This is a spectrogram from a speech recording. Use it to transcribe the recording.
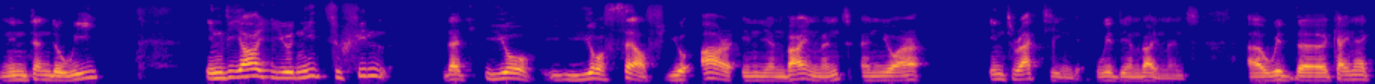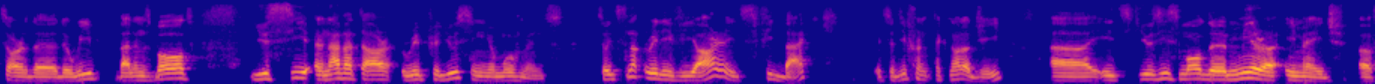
Nintendo Wii. In VR, you need to feel that you're yourself, you are in the environment and you are interacting with the environment. Uh, with the Kinect or the, the Wii balance board, you see an avatar reproducing your movements. So it's not really VR, it's feedback. It's a different technology. Uh, it uses more the mirror image of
